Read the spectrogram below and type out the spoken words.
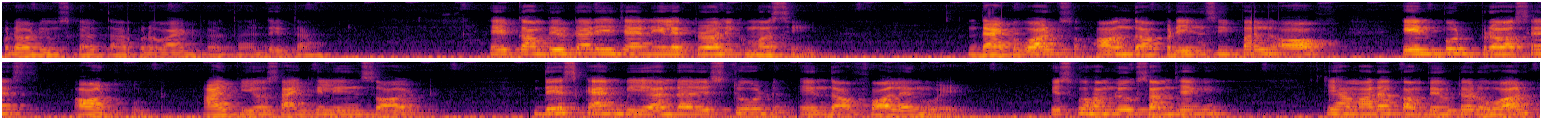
प्रोड्यूस करता है प्रोवाइड करता है, देता है। एक computer is an electronic machine that works on the principle of input process output IPO cycle in short. This can be understood in the following way. इसको हम लोग समझेंगे कि हमारा कंप्यूटर वर्क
